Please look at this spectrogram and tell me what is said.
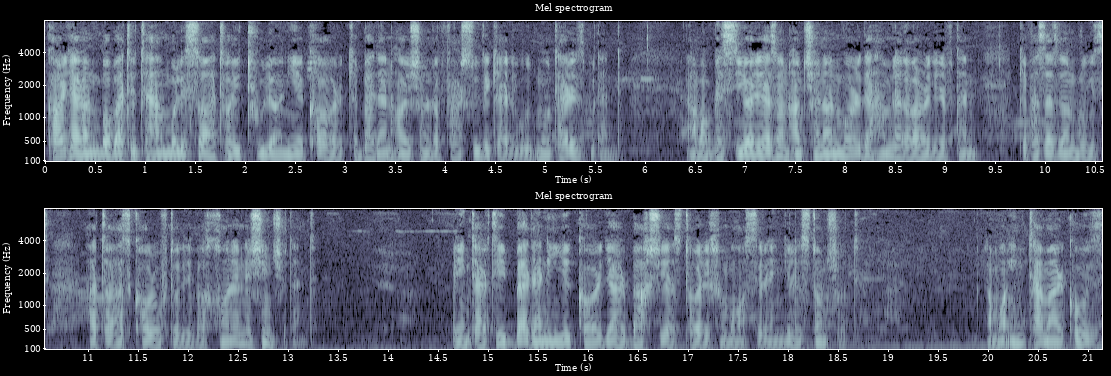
کارگران بابت تحمل ساعتهای طولانی کار که بدنهایشان را فرسوده کرده بود معترض بودند. اما بسیاری از آنها چنان مورد حمله قرار گرفتند که پس از آن روز حتی از کار افتاده و خانه نشین شدند. به این ترتیب بدن یک کارگر بخشی از تاریخ معاصر انگلستان شد. اما این تمرکز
